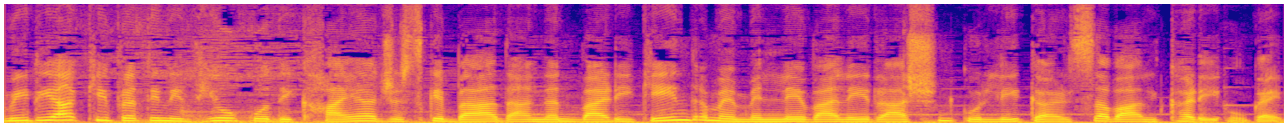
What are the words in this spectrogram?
मीडिया की प्रतिनिधियों को दिखाया, जिसके बाद आंगनबाड़ी केंद्र में मिलने वाले राशन को लेकर सवाल खड़े हो गए।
